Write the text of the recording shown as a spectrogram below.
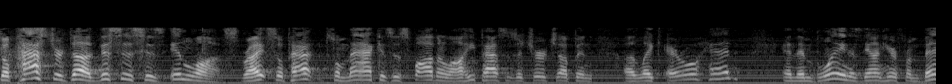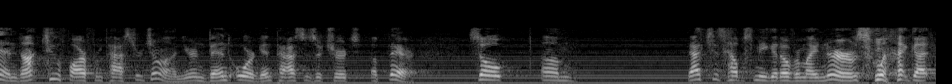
so Pastor Doug, this is his in-laws, right? So, Pat, so Mac is his father-in-law. He pastors a church up in uh, Lake Arrowhead, and then Blaine is down here from Bend, not too far from Pastor John. You're in Bend, Oregon. Pastors a church up there. So um, that just helps me get over my nerves when I got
